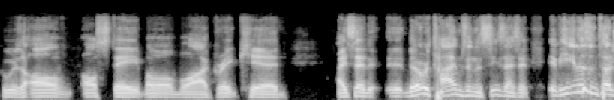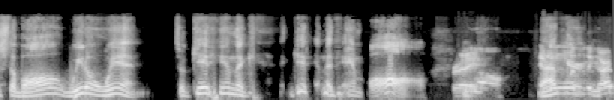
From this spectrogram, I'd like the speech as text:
who is all all state, blah blah blah, great kid. I said eh, there were times in the season. I said if he doesn't touch the ball, we don't win. So get him the get him the damn ball. you Right. know? Then with there- the guard,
